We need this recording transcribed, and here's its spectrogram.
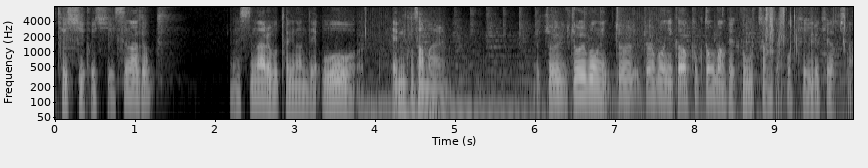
대시, 대시. 스나 좀? 네, 스나를 못하긴 한데, 오, M93R. 쫄, 쫄봉이, 쫄, 쫄보니까 폭동방패 구급상자. 오케이, 이렇게 갑시다.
